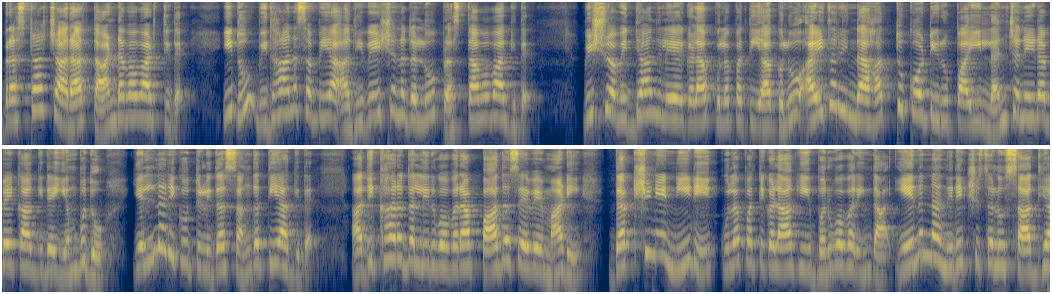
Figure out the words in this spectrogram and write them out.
ಭ್ರಷ್ಟಾಚಾರ ತಾಂಡವವಾಡ್ತಿದೆ. ಇದು ವಿಧಾನಸಭೆಯ ಅಧಿವೇಶನದಲ್ಲೂ ಪ್ರಸ್ತಾವವಾಗಿದೆ. ವಿಶ್ವವಿದ್ಯಾನಿಲಯಗಳ ಕುಲಪತಿಯಾಗಲು ಐದರಿಂದ ಹತ್ತು ಕೋಟಿ ರೂಪಾಯಿ ಲಂಚ ನೀಡಬೇಕಾಗಿದೆ ಎಂಬುದು ಎಲ್ಲರಿಗೂ ತಿಳಿದ ಸಂಗತಿಯಾಗಿದೆ. ಅಧಿಕಾರದಲ್ಲಿರುವವರ ಪಾದಸೇವೆ ಮಾಡಿ ದಕ್ಷಿಣೆ ನೀಡಿ ಕುಲಪತಿಗಳಾಗಿ ಬರುವವರಿಂದ ಏನನ್ನ ನಿರೀಕ್ಷಿಸಲು ಸಾಧ್ಯ?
